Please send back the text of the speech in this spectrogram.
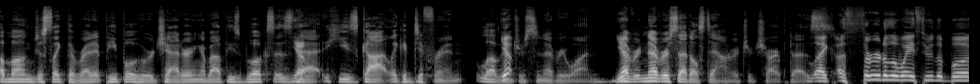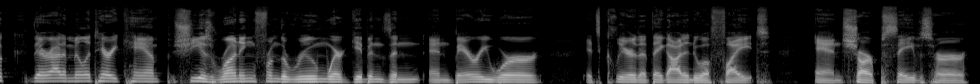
among just like the Reddit people who are chattering about these books is Yep. that he's got like a different love Yep. interest in everyone. Yep. Never never settles down, Richard Sharpe does. Like a third of the way through the book, they're at a military camp. She is running from the room where Gibbons and, and Barry were. It's clear that they got into a fight, and Sharpe saves her.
